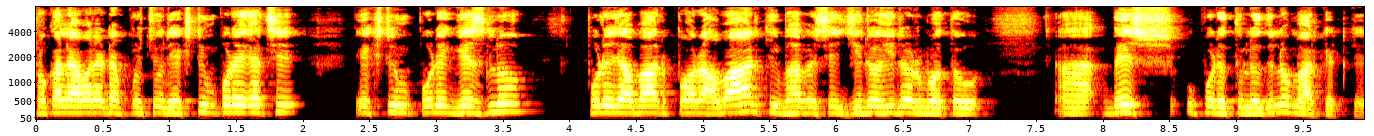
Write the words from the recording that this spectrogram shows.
সকালে আবার একটা প্রচুর এক্সট্রিম পড়ে গেছে। এক্সট্রিম পড়ে গেছলো, পড়ে যাবার পর আবার কীভাবে সেই জিরো হিরোর মতো বেশ উপরে তুলে দিল মার্কেটকে।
